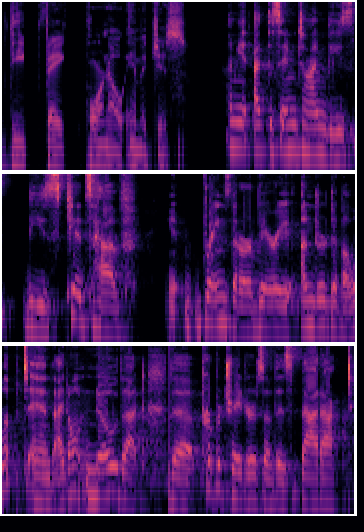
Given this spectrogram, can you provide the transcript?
deep fake porno images. I mean, at the same time, these these kids have brains that are very underdeveloped, and I don't know that the perpetrators of this bad act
